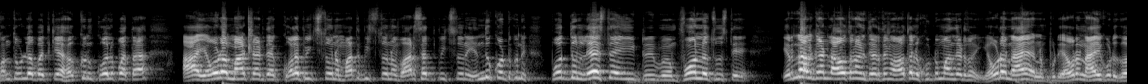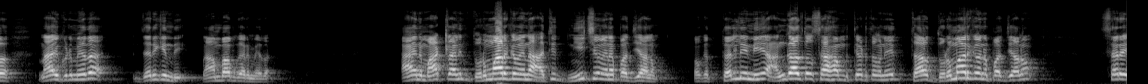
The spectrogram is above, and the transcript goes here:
సొంత ఊళ్ళో బతికే హక్కును కోల్పోతా. ఆ ఎవడో మాట్లాడితే కుల పిచ్చితోనో మత పిచ్చితోనో వారసత్వ పిచ్చితోనో ఎందుకు కొట్టుకుని పొద్దున్న లేస్తే ఈ ఫోన్లో చూస్తే ఇరవై నాలుగు గంటల అవతలని తిడతాం అవతల కుటుంబాలు తిడతాం. ఎవడో నాయ ఇప్పుడు ఎవరో నాయకుడు నాయకుడి మీద జరిగింది రాంబాబు గారి మీద. ఆయన మాట్లాడింది దుర్మార్గమైన అతి నీచమైన పద్యాలం. ఒక తల్లిని అంగాలతో సహా తిడతాం అనేది చాలా దుర్మార్గమైన పద్యాలం. సరే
